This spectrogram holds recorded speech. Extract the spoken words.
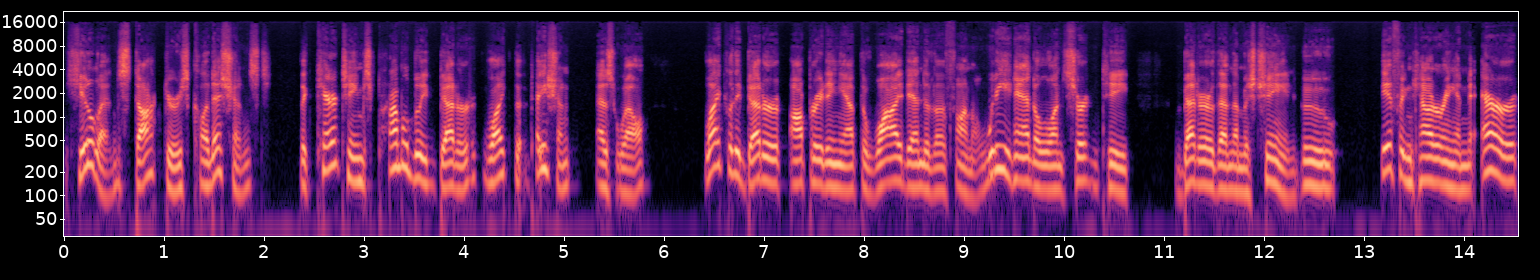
humans, doctors, clinicians, the care team's probably better, like the patient as well, likely better operating at the wide end of the funnel. We handle uncertainty better than the machine, who, if encountering an error,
